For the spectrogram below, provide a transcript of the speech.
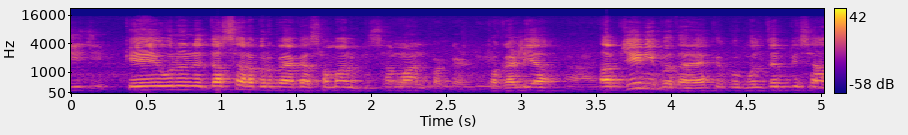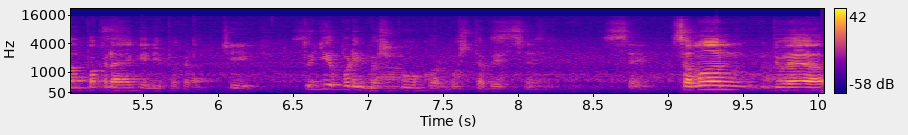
जी जी। कि उन्होंने दस अरब रुपए का सामान सामान पकड़ लिया। पकड़ लिया। हाँ, अब ये नहीं बताया कि कोई मुलजम भी साथ पकड़ा है कि नहीं पकड़ा। तो ये बड़ी मशकूक और मुश्तबे सही सामान जो है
